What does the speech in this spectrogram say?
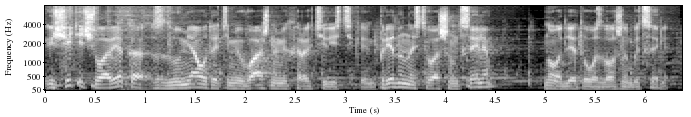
ищите человека с двумя вот этими важными характеристиками. Преданность вашим целям, но для этого у вас должны быть цели –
